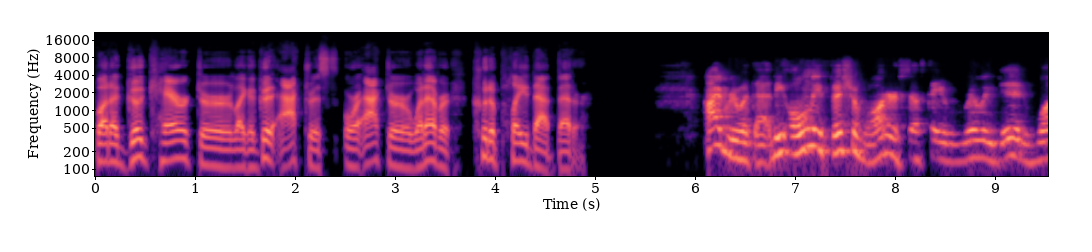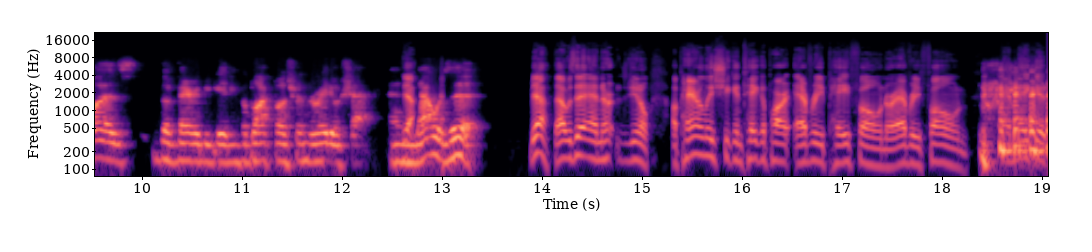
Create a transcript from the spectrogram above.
but a good character like a good actress or actor or whatever could have played that better I agree with that. The only fish of water stuff they really did was the very beginning, the blockbuster and the Radio Shack, and Yeah. that was it. Yeah that was it and her, you know apparently she can take apart every payphone or every phone and make it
